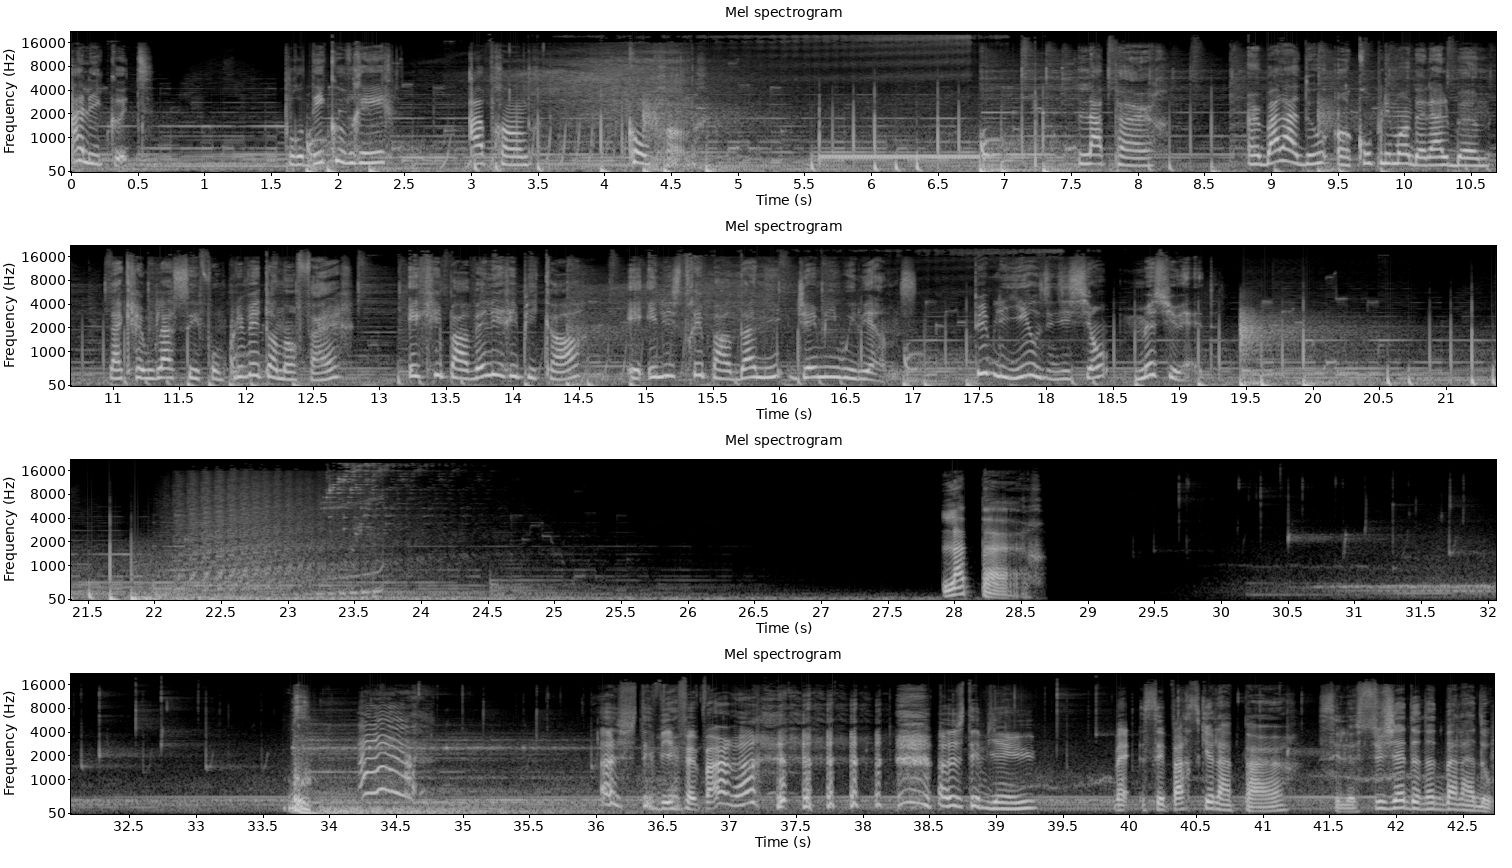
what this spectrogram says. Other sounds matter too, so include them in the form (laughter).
À l'écoute. Pour découvrir, apprendre, comprendre. La peur. Un balado en complément de l'album La crème glacée font plus vite en enfer, écrit par Valérie Picard et illustré par Danny Jamie Williams. Publié aux éditions Monsieur Ed. La peur. Bouh! Ah, je t'ai bien fait peur, hein? (laughs) ah, je t'ai bien eu. Mais c'est parce que la peur, c'est le sujet de notre balado.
